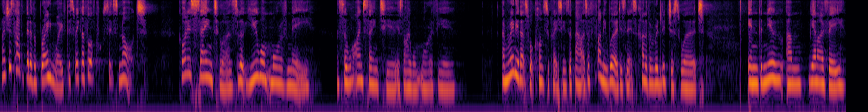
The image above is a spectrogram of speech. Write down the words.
But I just had a bit of a brainwave this week. I thought, of course it's not. God is saying to us, look, you want more of me. And so what I'm saying to you is, I want more of you. And really, that's what consecrating is about. It's a funny word, isn't it? It's kind of a religious word. In the new, um, the NIV,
